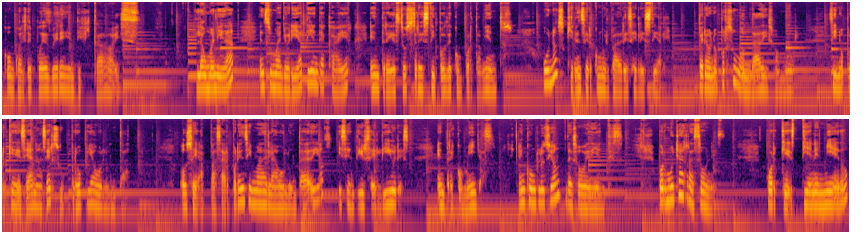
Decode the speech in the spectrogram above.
con cuál te puedes ver identificado. La humanidad en su mayoría tiende a caer entre estos tres tipos de comportamientos. Unos quieren ser como el Padre Celestial, pero no por su bondad y su amor, sino porque desean hacer su propia voluntad. O sea, pasar por encima de la voluntad de Dios y sentirse libres, entre comillas, en conclusión, desobedientes. Por muchas razones. Porque tienen miedo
